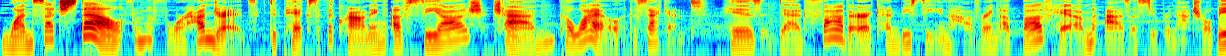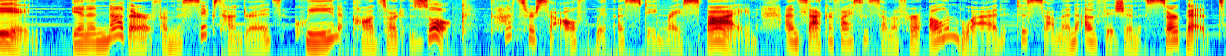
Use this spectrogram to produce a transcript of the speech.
One such stel from the 400s depicts the crowning of Siyaj Chan K'awiil II. His dead father can be seen hovering above him as a supernatural being. In another from the 600s, Queen Consort Zok cuts herself with a stingray spine and sacrifices some of her own blood to summon a vision serpent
